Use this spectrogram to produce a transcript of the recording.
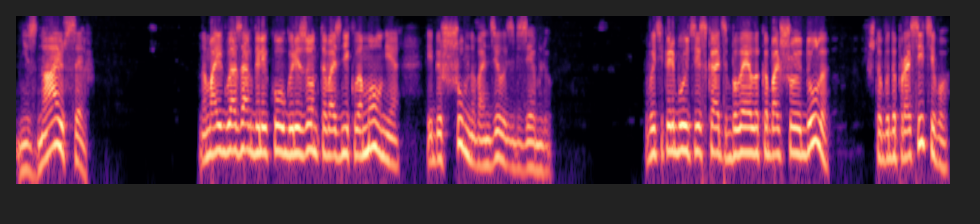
Не знаю, сэр. На моих глазах далеко у горизонта возникла молния и бесшумно вонзилась в землю. Вы теперь будете искать Блейлока Большое Дуло, чтобы допросить его?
